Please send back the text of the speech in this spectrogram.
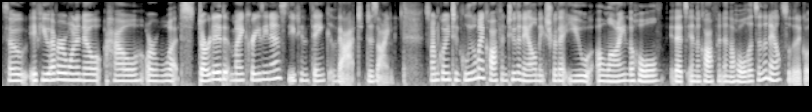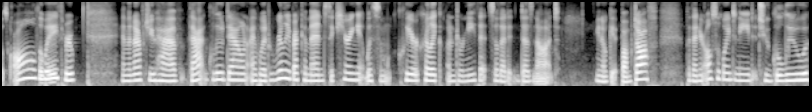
So if you ever want to know how or what started my craziness, you can thank that design. So I'm going to glue my coffin to the nail, make sure that you align the hole that's in the coffin and the hole that's in the nail so that it goes all the way through. And then after you have that glued down, I would really recommend securing it with some clear acrylic underneath it so that it does not you know, get bumped off. But then you're also going to need to glue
